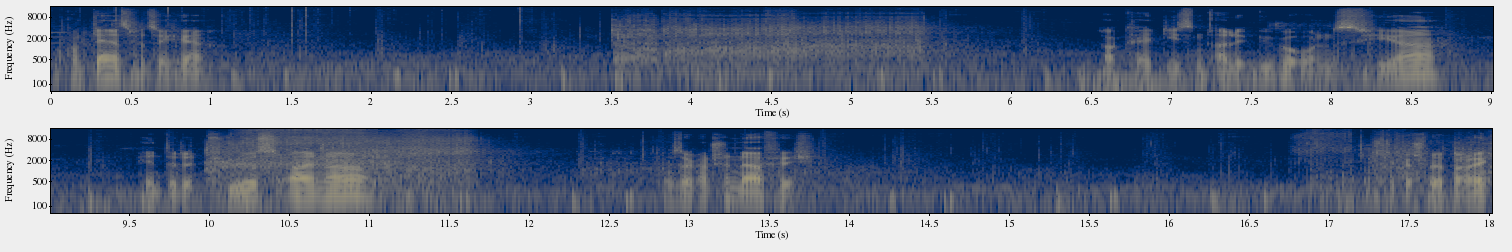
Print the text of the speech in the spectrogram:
Wo kommt der jetzt plötzlich her? Okay, die sind alle über uns hier. Hinter der Tür ist einer. Das ist ja ganz schön nervig. Steck das Schwert mal weg.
